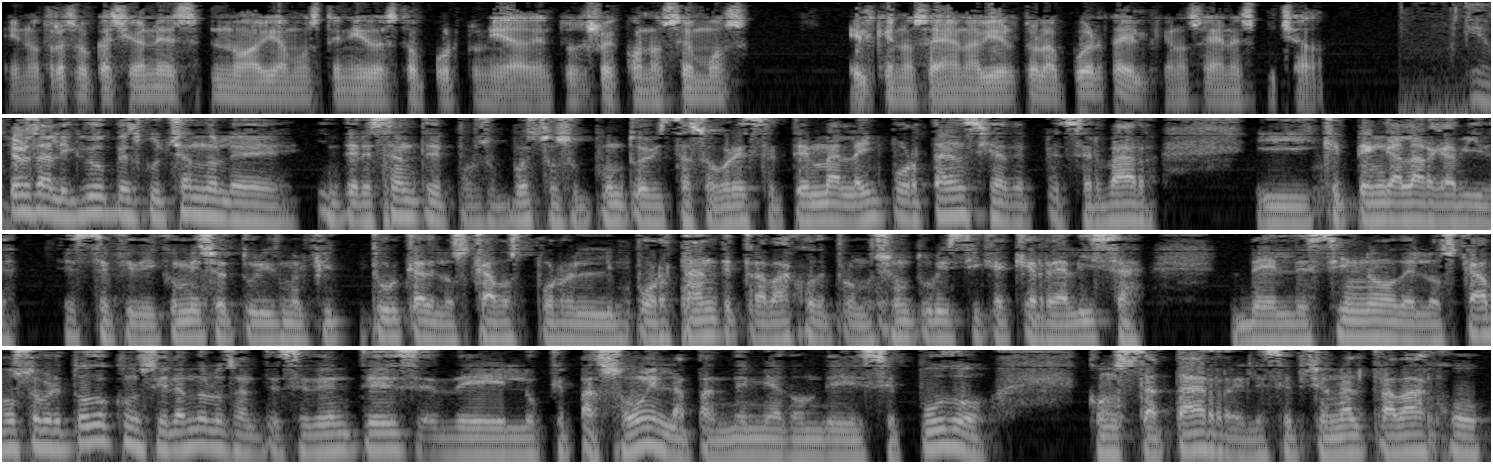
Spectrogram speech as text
en otras ocasiones no habíamos tenido esta oportunidad. Entonces reconocemos el que nos hayan abierto la puerta y el que nos hayan escuchado. Señor Saligrup, escuchándole interesante, por supuesto, su punto de vista sobre este tema, la importancia de preservar y que tenga larga vida este fideicomiso de turismo, el FITURCA de los Cabos, por el importante trabajo de promoción turística que realiza del destino de los Cabos, sobre todo considerando los antecedentes de lo que pasó en la pandemia, donde se pudo constatar el excepcional trabajo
